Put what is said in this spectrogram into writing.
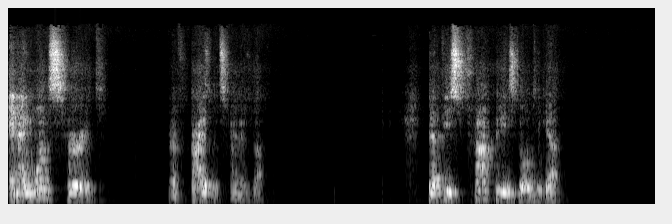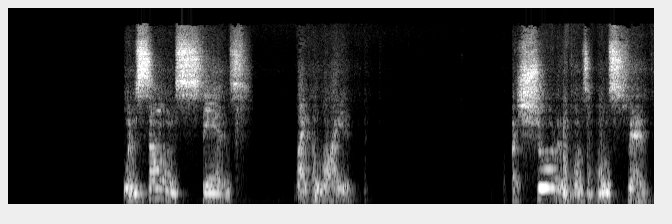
And I once heard Rav Kreiswitz kind of thought that these properties go together. When someone stands like a lion, assured of one's own strength,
